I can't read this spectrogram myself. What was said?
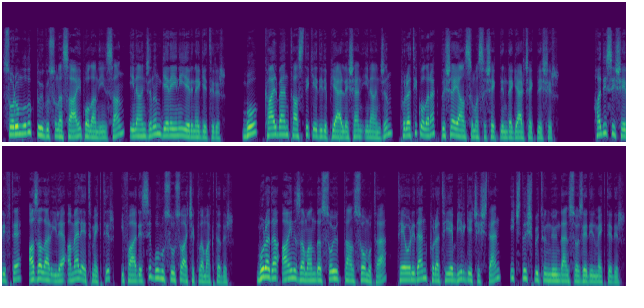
Sorumluluk duygusuna sahip olan insan, inancının gereğini yerine getirir. Bu, kalben tasdik edilip yerleşen inancın, pratik olarak dışa yansıması şeklinde gerçekleşir. Hadis-i şerifte, azalar ile amel etmektir, ifadesi bu hususu açıklamaktadır. Burada aynı zamanda soyuttan somuta, teoriden pratiğe bir geçişten, iç-dış bütünlüğünden söz edilmektedir.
